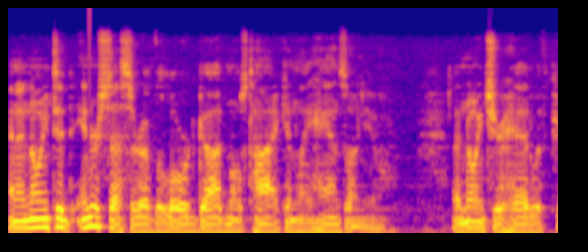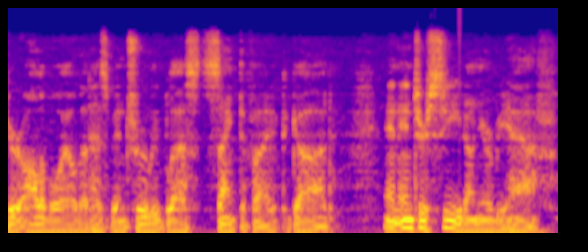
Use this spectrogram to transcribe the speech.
An anointed intercessor of the Lord God Most High can lay hands on you. Anoint your head with pure olive oil that has been truly blessed, sanctified to God, and intercede on your behalf.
